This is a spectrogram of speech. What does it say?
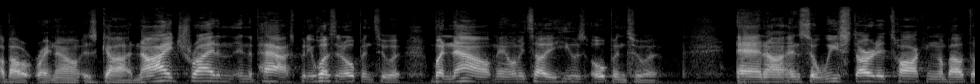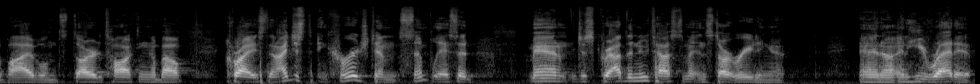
about right now is God. Now, I tried in, in the past, but he wasn't open to it. But now, man, let me tell you, he was open to it. And, uh, and so we started talking about the Bible and started talking about Christ. And I just encouraged him simply. I said, man, just grab the New Testament and start reading it. And, uh, and he read it.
